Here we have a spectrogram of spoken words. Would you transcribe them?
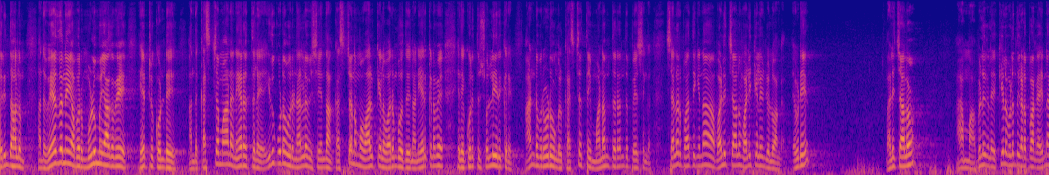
தெரிந்தாலும் அந்த வேதனை அவர் முழுமையாகவே ஏற்றுக்கொண்டு அந்த கஷ்டமான நேரத்தில் இது கூட ஒரு நல்ல விஷயம்தான். கஷ்டம் நம்ம வாழ்க்கையில் வரும்போது நான் ஏற்கனவே இதை குறித்து சொல்லியிருக்கிறேன். ஆண்டவரோடு உங்கள் வசனத்தை மனம் திறந்து பேசுங்கள். சிலர் பார்த்தீங்கன்னா வலிச்சாலும் வலிக்கலைன்னு சொல்லுவாங்க. எப்படி? வலிச்சாலும்? ஆமாம் விழுகலை. கீழே விழுந்து கிடப்பாங்க. என்ன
